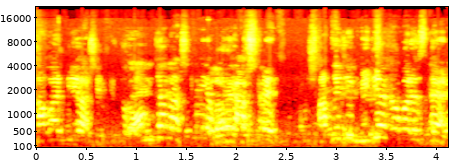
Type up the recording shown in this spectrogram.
খাবার দিয়ে আসে। কিন্তু রমজান আসলেই আপনি আসলেন, সাথে যে মিডিয়া কভারেজ দেন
